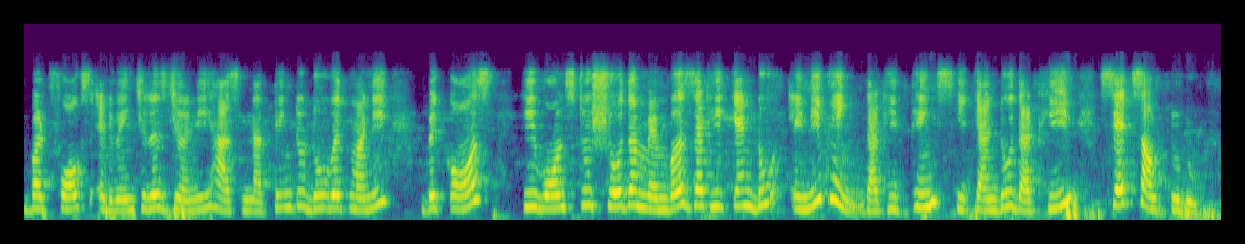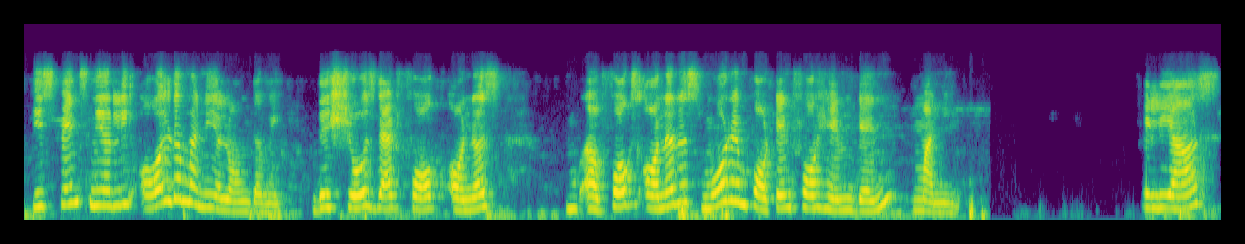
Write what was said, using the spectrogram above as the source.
But Fogg's adventurous journey has nothing to do with money because he wants to show the members that he can do anything that he thinks he can do, that he sets out to do. He spends nearly all the money along the way. This shows that Fogg honors uh, Fogg's honor is more important for him than money. Phileas'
